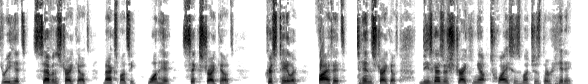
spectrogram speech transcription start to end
three hits, seven strikeouts. Max Muncy, one hit, six strikeouts. Chris Taylor, five hits, 10 strikeouts. These guys are striking out twice as much as they're hitting.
